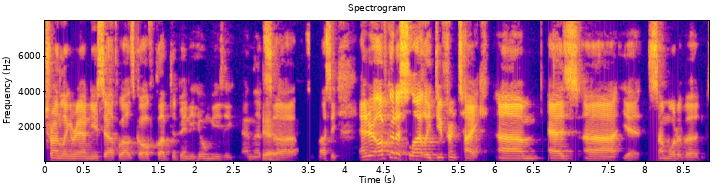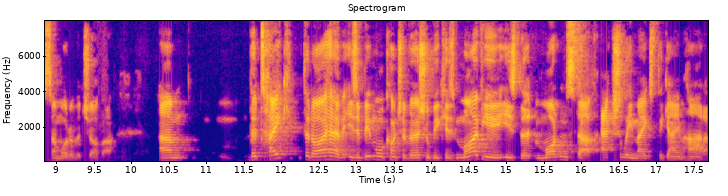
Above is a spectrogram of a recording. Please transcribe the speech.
trundling around New South Wales Golf Club to Benny Hill music, and that's Yeah. uh, it's classic. Andrew, I've got a slightly different take um, as uh, yeah, somewhat of a somewhat of a chopper. Um, the take that I have is a bit more controversial because my view is that modern stuff actually makes the game harder.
